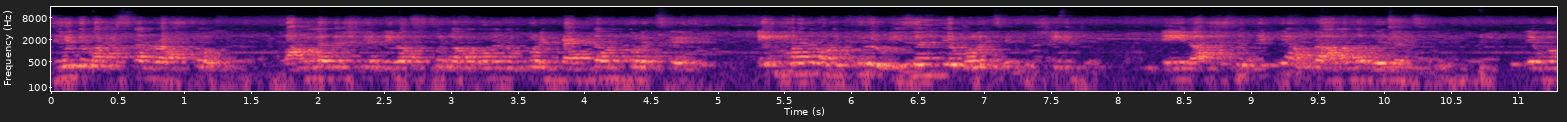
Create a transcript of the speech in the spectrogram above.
যেহেতু পাকিস্তান রাষ্ট্র বাংলাদেশের নিরস্ত্র জনগণের উপরে ক্র্যাকডাউন করেছে এই ধরনের অনেকগুলো রিজন দিয়ে বলেছে সেহেতু এই রাষ্ট্র থেকে আমরা আলাদা হয়ে যাচ্ছি এবং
